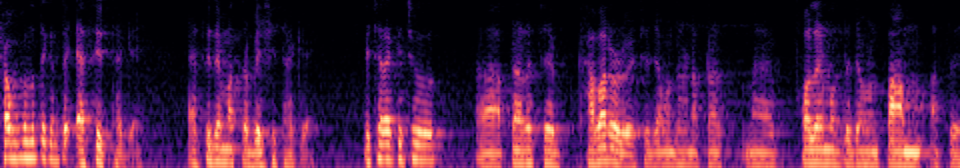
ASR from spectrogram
সবগুলোতে কিন্তু অ্যাসিড থাকে অ্যাসিডের মাত্রা বেশি থাকে। এছাড়া কিছু আপনার হচ্ছে খাবারও রয়েছে, যেমন ধরেন আপনার ফলের মধ্যে যেমন পাম আছে,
